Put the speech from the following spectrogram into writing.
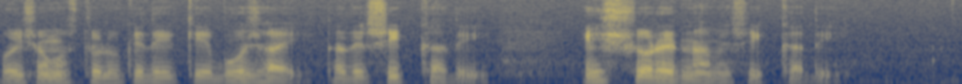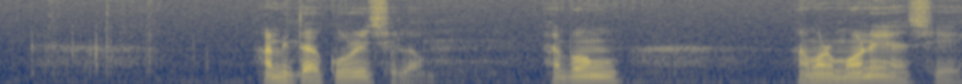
ওই সমস্ত লোকেদেরকে বোঝাই, তাদের শিক্ষা দিই, ঈশ্বরের নামে শিক্ষা দিই। আমি তা করেছিলাম এবং আমার মনে আছে,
